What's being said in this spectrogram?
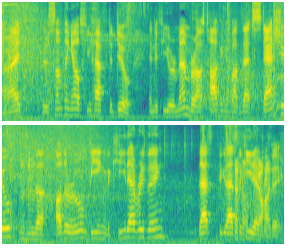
All right. There's something else you have to do. And if you remember, I was talking about that statue in the other room being the key to everything. That's the, that's the key to Oh, God. everything.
